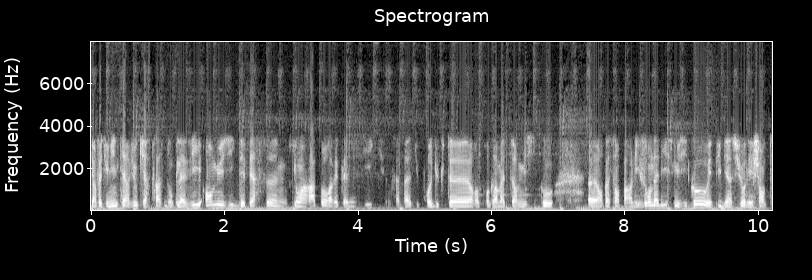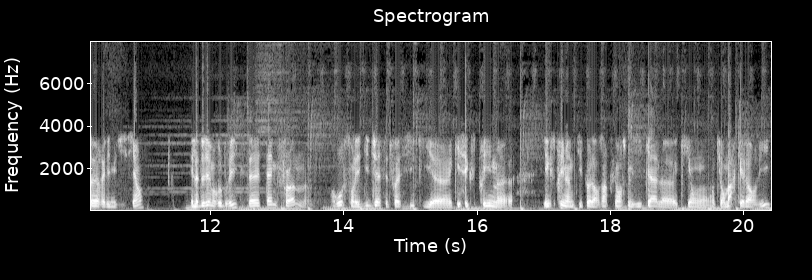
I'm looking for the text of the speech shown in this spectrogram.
qui est en fait une interview qui retrace donc la vie en musique des personnes qui ont un rapport avec la musique. Donc ça passe du producteur, aux programmateurs musicaux, euh, en passant par les journalistes musicaux et puis bien sûr les chanteurs et les musiciens. Et la deuxième rubrique, c'est Time From. En gros, ce sont les DJ cette fois-ci qui, euh, qui s'expriment, euh, expriment un petit peu leurs influences musicales euh, qui, ont, qui ont marqué leur vie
